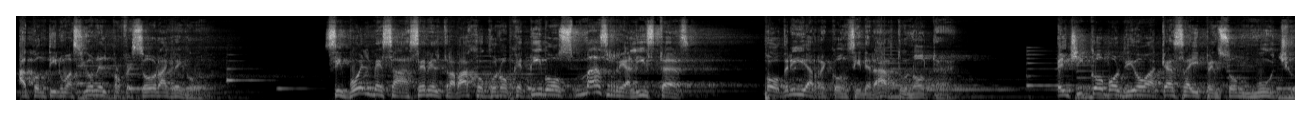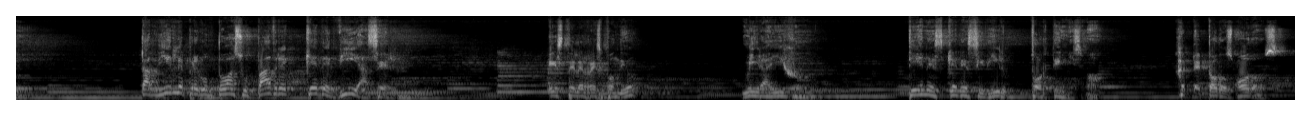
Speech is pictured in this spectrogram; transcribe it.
A continuación el profesor agregó, si vuelves a hacer el trabajo con objetivos más realistas, podría reconsiderar tu nota. El chico volvió a casa y pensó mucho. También le preguntó a su padre qué debía hacer. Este le respondió, mira hijo, tienes que decidir por ti mismo. De todos modos,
